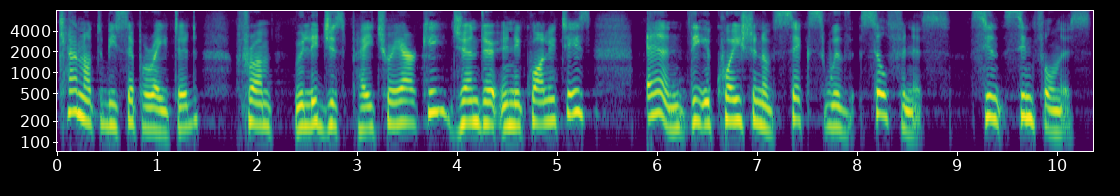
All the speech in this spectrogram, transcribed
cannot be separated from religious patriarchy, gender inequalities, and the equation of sex with selfness, sin- sinfulness.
